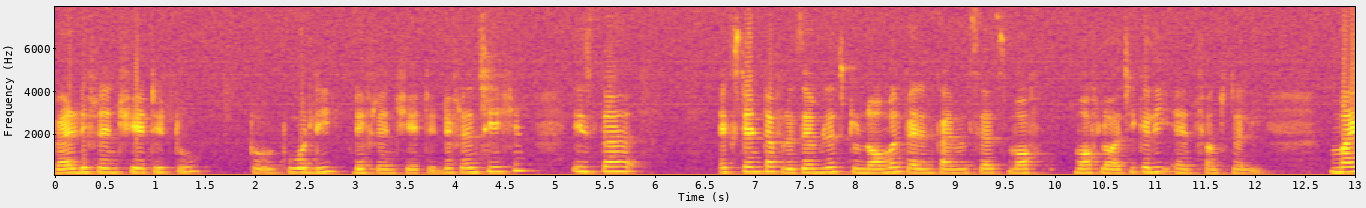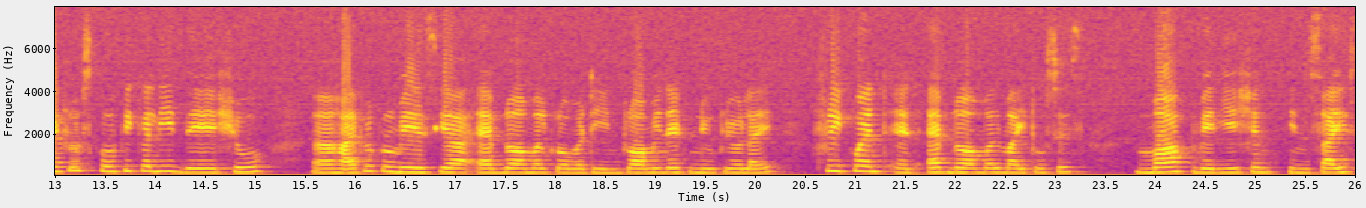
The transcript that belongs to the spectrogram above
well differentiated to, to poorly differentiated. Differentiation is the extent of resemblance to normal parenchymal cells morph morphologically and functionally. Microscopically, they show uh, hyperchromasia, abnormal chromatin, prominent nucleoli, frequent and abnormal mitosis, marked variation in size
